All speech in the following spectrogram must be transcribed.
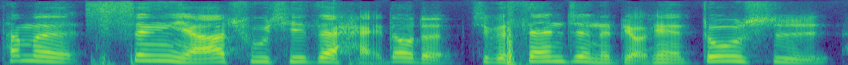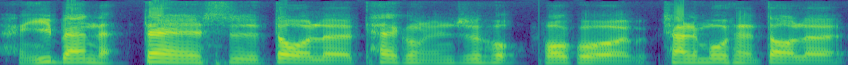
他们生涯初期在海盗的这个三振的表现都是很一般的，但是到了太空人之后，包括查理·莫特到了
